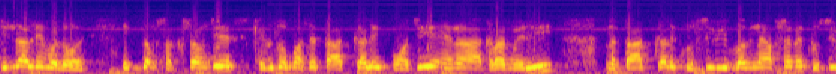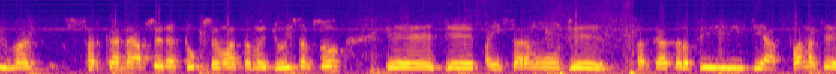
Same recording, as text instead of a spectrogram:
જિલ્લા લેવલ હોય, એકદમ સક્ષમ છે, ખેડૂતો પાસે તાત્કાલિક પહોંચી એના આંકડા મેળવી અને તાત્કાલિક કૃષિ વિભાગને આપશે ને કૃષિ વિભાગ સરકારને આપશે ને ટૂંક સમયમાં તમે જોઈ શકશો કે જે પૈસાનું જે સરકાર તરફથી જે આપવાના છે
